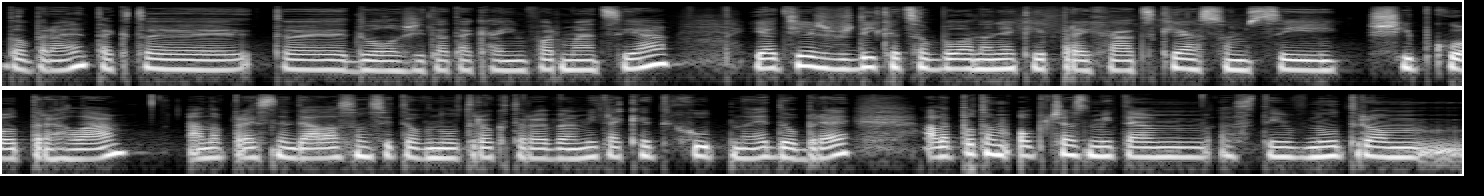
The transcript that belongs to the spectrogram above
Dobre, tak to je, to je dôležitá taká informácia. Ja tiež vždy, keď som bola na nejakej prechádzke a som si šípku otrhla, áno, presne, dala som si to vnútro, ktoré je veľmi také chutné, dobré, ale potom občas mi tam s tým vnútrom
